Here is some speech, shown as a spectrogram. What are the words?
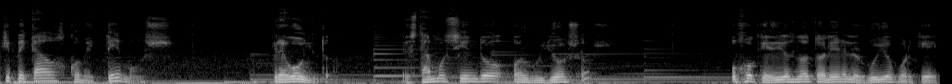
qué pecados cometemos. Pregunto, ¿estamos siendo orgullosos? Ojo que Dios no tolera el orgullo porque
